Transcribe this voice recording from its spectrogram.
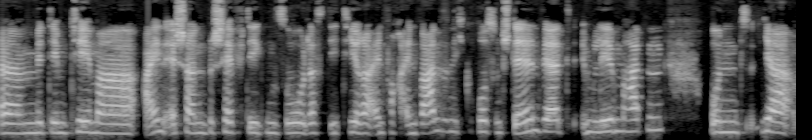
ähm, mit dem Thema Einäschern beschäftigen, so dass die Tiere einfach einen wahnsinnig großen Stellenwert im Leben hatten und ja,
